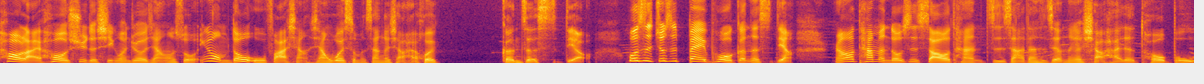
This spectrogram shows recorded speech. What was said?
后来后续的新闻就有讲到说，因为我们都无法想象为什么三个小孩会跟着死掉，或是就是被迫跟着死掉。然后他们都是烧炭自杀，但是只有那个小孩的头部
